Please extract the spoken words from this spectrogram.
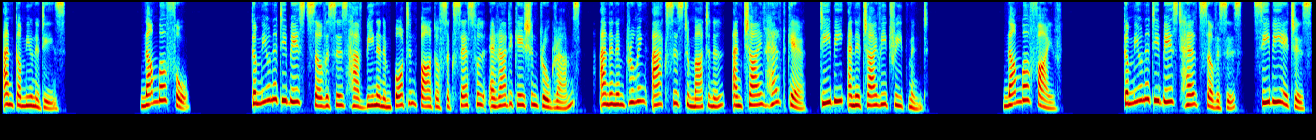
and communities. Number 4. Community-based services have been an important part of successful eradication programs and in improving access to maternal and child health care, TB and HIV treatment. Number 5. Community-based health services, CBHS,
